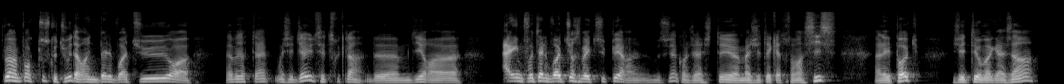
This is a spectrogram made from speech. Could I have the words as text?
peu importe tout ce que tu veux, d'avoir une belle voiture. euh. Moi, j'ai déjà eu ces trucs-là, de me dire, euh, ah, il me faut telle voiture, ça va être super. Je me souviens quand j'ai acheté euh, ma GT 86 à l'époque, j'étais au magasin,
